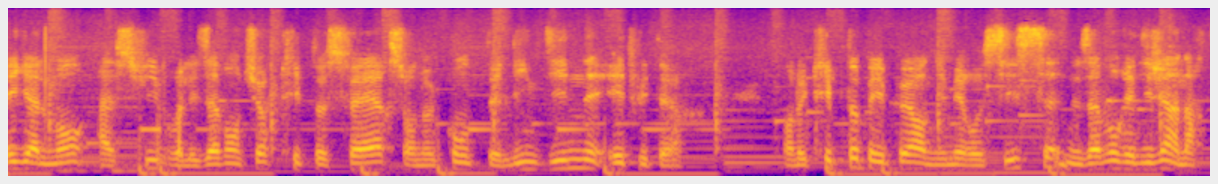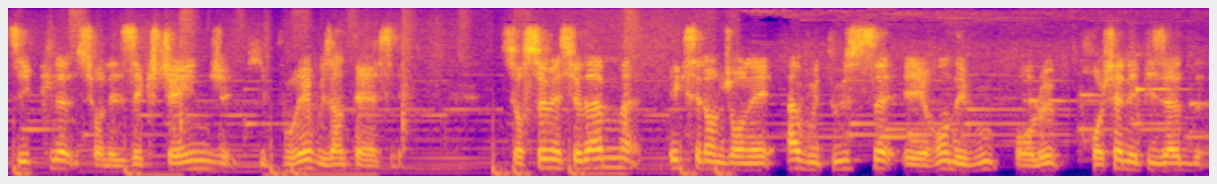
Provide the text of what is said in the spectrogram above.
également à suivre les aventures Cryptosphère sur nos comptes LinkedIn et Twitter. Dans le Crypto Paper numéro 6, nous avons rédigé un article sur les exchanges qui pourrait vous intéresser. Sur ce, messieurs, dames, excellente journée à vous tous et rendez-vous pour le prochain épisode.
